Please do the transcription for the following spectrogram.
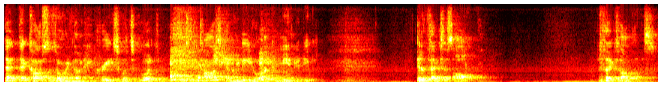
That, that cost is only going to increase. What's, what is the cost going to be to our community? It affects us all. It affects all of us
